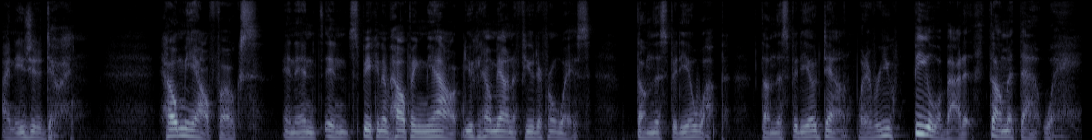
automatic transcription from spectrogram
I need you to do it. Help me out, folks. And in, in speaking of helping me out, you can help me out in a few different ways. Thumb this video up, thumb this video down. Whatever you feel about it, thumb it that way.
